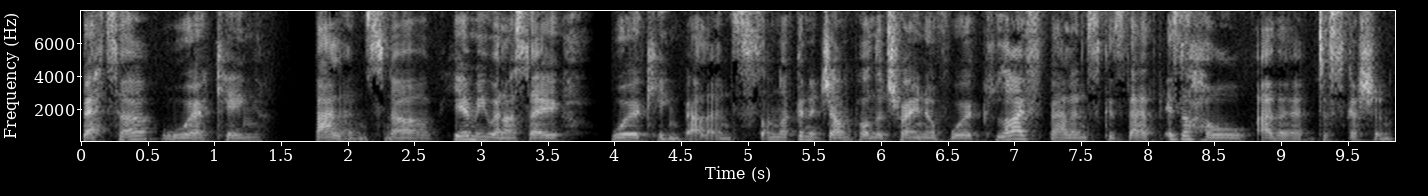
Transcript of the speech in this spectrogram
better working balance. Now, hear me when I say working balance. I'm not going to jump on the train of work life balance because that is a whole other discussion.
